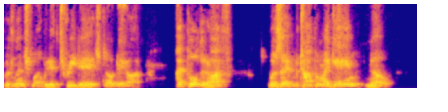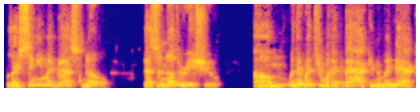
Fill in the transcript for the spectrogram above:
with Lynch Mob. We did three days, no day off. I pulled it off. Was I at the top of my game? No. Was I singing my best? No. That's another issue. Um, when they went through my back into my neck,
